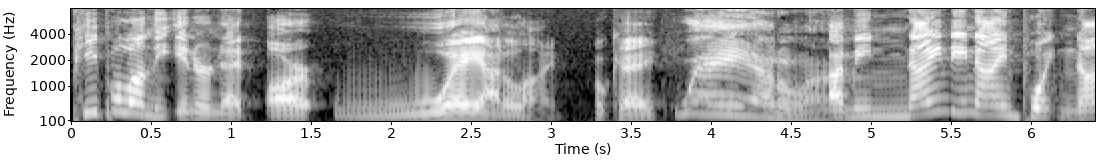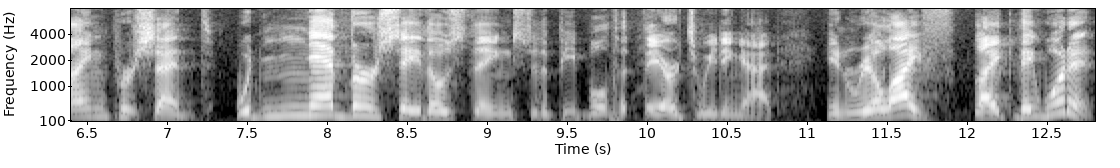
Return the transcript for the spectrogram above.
People on the internet are way out of line. Okay. Way out of line. I mean, 99.9% would never say those things to the people that they are tweeting at in real life. Like, they wouldn't.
